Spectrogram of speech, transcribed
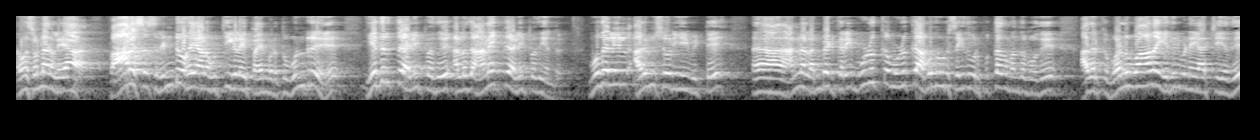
அவங்க சொன்னாங்க இல்லையா? ஆர்எஸ்எஸ் ரெண்டு வகையான உத்திகளை பயன்படுத்தும் ஒன்று எதிர்த்து அழிப்பது அல்லது அணைத்து அழிப்பது என்று. முதலில் அருண் ஷோரியை விட்டு அண்ணல் அம்பேத்கரை முழுக்க முழுக்க அவதூறு செய்து ஒரு புத்தகம் வந்தபோது அதற்கு வலுவான எதிர்வினையாற்றியது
